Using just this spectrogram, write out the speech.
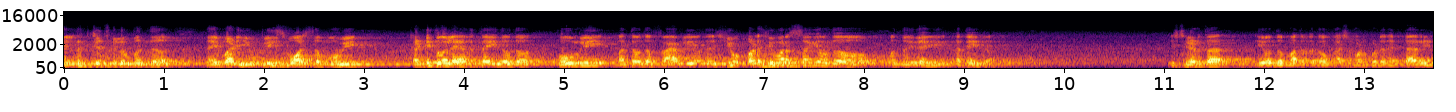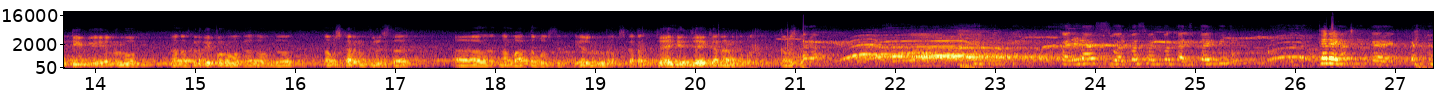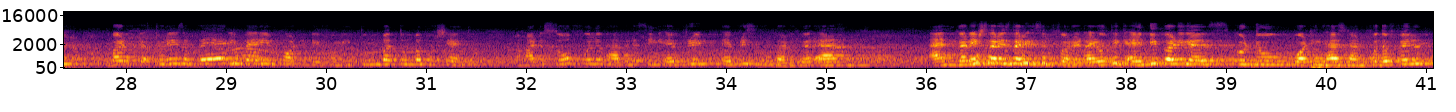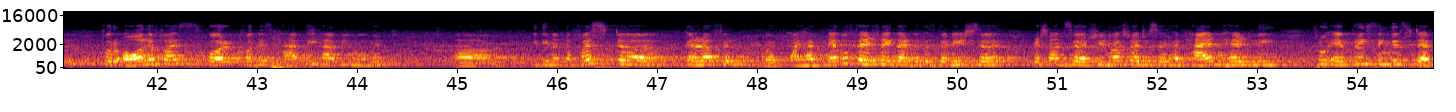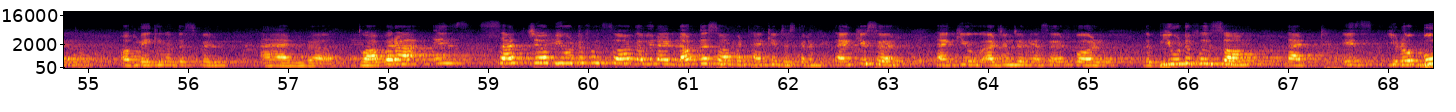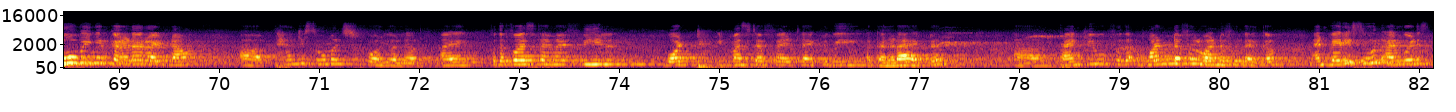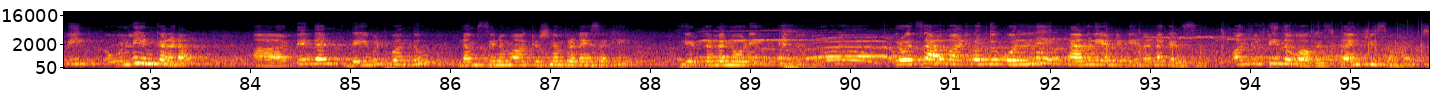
ಎಲ್ಲರ ಜೊತೆಲೂ ಬಂದು ದಯಮಾಡಿ you please watch the movie ಖಂಡಿತವಾಗ್ಲೂ ಹೇಳುತ್ತೆ ಇದೊಂದು ಹೋಮ್ಲಿ ಮತ್ತೆ ಒಂದು ಫ್ಯಾಮಿಲಿ ಒಂದು ಹ್ಯೂ ಬಹಳ ಹ್ಯೂಮರಸ್ ಆಗಿ ಒಂದು ಒಂದು ಇದೆ ಈ ಕತೆ ಇದು. ಇಷ್ಟು ಹೇಳ್ತಾ ಈ ಒಂದು ಮಾತಾಡೋಕ್ಕೆ ಅವಕಾಶ ಮಾಡಿಕೊಟ್ಟಿದೆ ಎಂಟೈರ್ ಈ ಟೀಮ್ಗೆ ಎಲ್ಲರಿಗೂ ನನ್ನ ಹೃದಯಪೂರ್ವಕವಾದ ಒಂದು ನಮಸ್ಕಾರವನ್ನು ತಿಳಿಸ್ತಾ ನಾನು ನನ್ನ ಮಾತನ್ನ ಮುಗಿಸ್ತೀನಿ. ಎಲ್ರಿಗೂ ನಮಸ್ಕಾರ. ಜೈ ಹಿಂದ್ ಜೈ ಕರ್ನಾಟಕ ಬಂದು ನಮಸ್ಕಾರ. ಕನ್ನಡ ಸ್ವಲ್ಪ ಸ್ವಲ್ಪ ಕಲಿತಾ ಇದ್ದೀನಿ. Correct correct but today is a very very important day for me ತುಂಬ ತುಂಬ ಖುಷಿ ಆಯಿತು. My heart is so full of happiness sing every every single body here and and Ganesh sir is the reason for it I don't think anybody else could do what he has done for the film for all of us for for this happy happy moment ಇದು ನನ್ನ first Kannada film but I have never felt like that because Ganesh sir Prashanth sir Srinivas Raju sir have hand held me through every single step of making of this film. And uh, Dwapara is such a beautiful song. I mean, I love the song, but thank you, Jaskaran. Thank you, sir. Thank you, Arjun Janya, sir, for the beautiful song that is, you know, booming in Kannada right now. Uh, thank you so much for your love. I, for the first time, I feel what it must have felt like to be a Kannada actor. Uh, thank you for the wonderful, wonderful welcome. And very soon, I'm going to speak only in Kannada. Till then ದಯವಿಟ್ಟು ಬಂದು ನಮ್ಮ cinema ಕೃಷ್ಣಂ ಪ್ರಣಯ ಸಖಿ ಥಿಯೇಟ್ರಲ್ಲೇ ನೋಡಿ. ಪ್ರೋತ್ಸಾಹ ಮಾಡಿ ಒಂದು ಒಳ್ಳೆ family ಎಂಟರ್ಟೈನರ್ನ ಕಲಿಸಿ on fifteenth of August thank you so much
